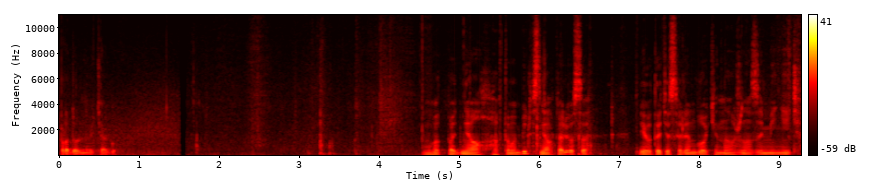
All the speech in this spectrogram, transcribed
продольную тягу. Вот поднял автомобиль, снял колеса и вот эти сайлентблоки нужно заменить.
